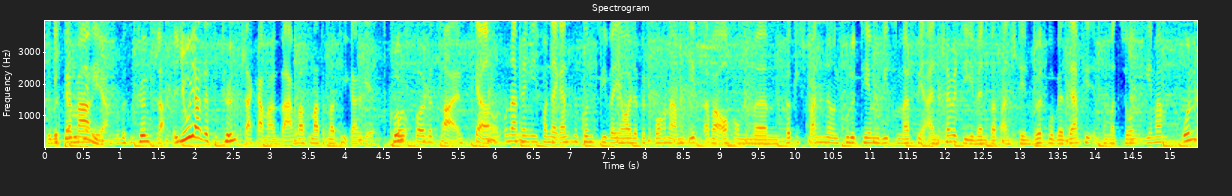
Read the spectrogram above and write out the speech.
Du bist bin ja Magier. Du bist ein Künstler. Julian ist ein Künstler, kann man sagen, was Mathematik angeht. Kunstvoll mit Zahlen. Ja, und unabhängig von der ganzen Kunst, die wir hier heute besprochen haben, geht es aber auch um ähm, wirklich spannende und coole Themen, wie zum Beispiel ein Charity-Event, was anstehen wird, wo wir sehr viel Informationen gegeben haben. Und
